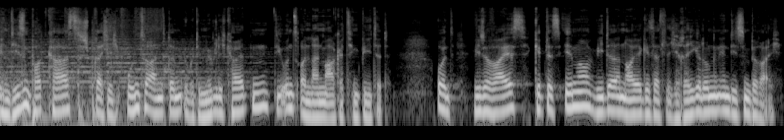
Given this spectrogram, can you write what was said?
In diesem Podcast spreche ich unter anderem über die Möglichkeiten, die uns Online-Marketing bietet. Und wie du weißt, gibt es immer wieder neue gesetzliche Regelungen in diesem Bereich.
